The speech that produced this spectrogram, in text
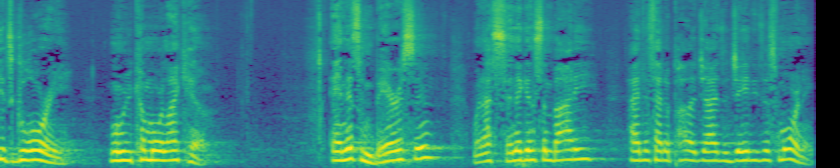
gets glory when we become more like him. And it's embarrassing when I sin against somebody. I just had to apologize to JD this morning.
